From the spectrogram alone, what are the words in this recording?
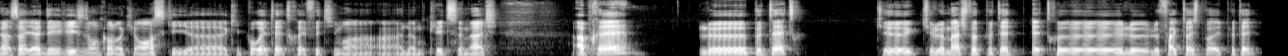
Isaiah Davis, donc, en l'occurrence, qui, euh, qui pourrait être effectivement un, un, homme clé de ce match. Après, le, peut-être que, que le match va peut-être être, le, le factor peut peut-être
